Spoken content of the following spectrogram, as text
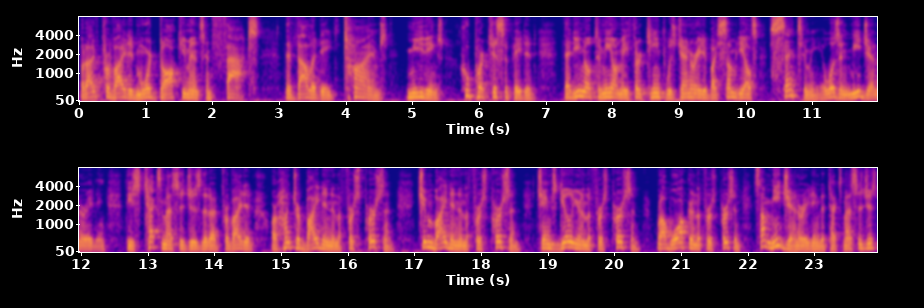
But I've provided more documents and facts that validate times, meetings, who participated, that email to me on May 13th was generated by somebody else sent to me. It wasn't me generating. These text messages that I've provided are Hunter Biden in the first person, Jim Biden in the first person, James Gilliar in the first person, Rob Walker in the first person. It's not me generating the text messages.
